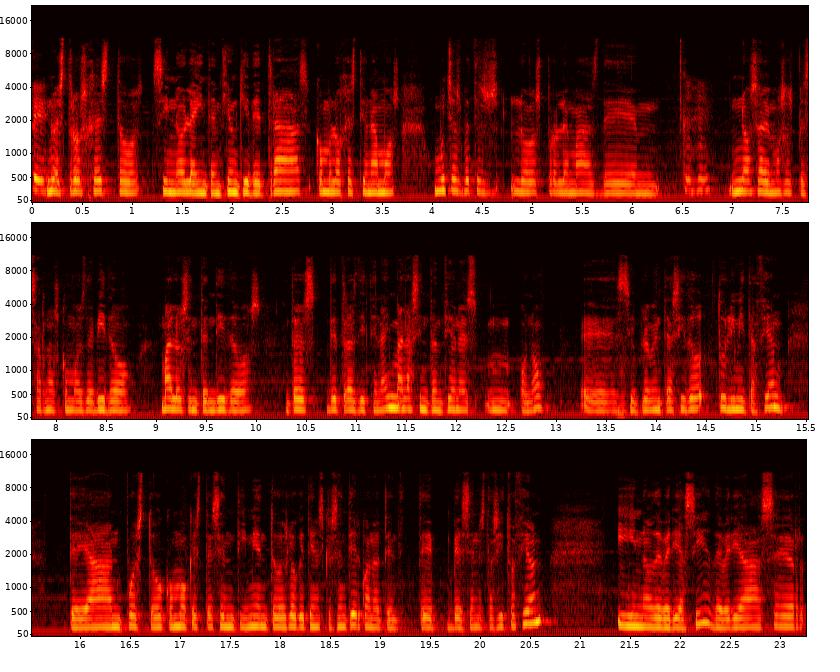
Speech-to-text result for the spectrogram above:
Sí. nuestros gestos, sino la intención que hay detrás, cómo lo gestionamos. Muchas veces los problemas de mm, Ujú. no sabemos expresarnos como es debido, malos entendidos. Entonces, detrás dicen, hay malas intenciones mm, o no. Eh, simplemente ha sido tu limitación. Te han puesto como que este sentimiento es lo que tienes que sentir cuando te, te ves en esta situación y no debería así, debería ser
